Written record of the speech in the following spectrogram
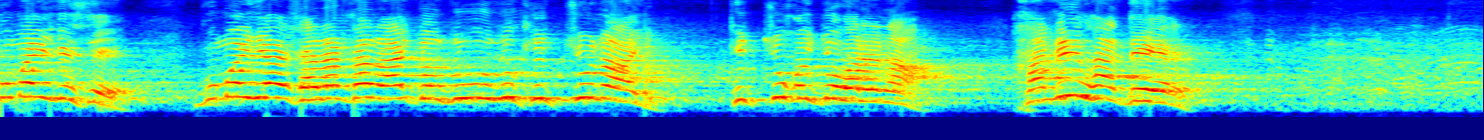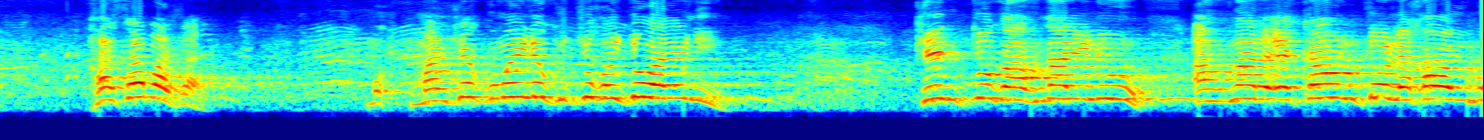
ঘুমাই গেছে। ঘুমাইয়া সারাটা রাত উজু উজু কিচ্ছু নাই। কিচ্ছু কইতে পারে না। খালি ভাদের খাসা বাসায় মানুষে ঘুমাইলে কিছু কইতে পারেনি কিন্তু আপনার ইনু আপনার অ্যাকাউন্টও লেখা হইব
